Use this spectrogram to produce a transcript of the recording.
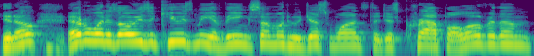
You know, everyone has always accused me of being someone who just wants to just crap all over them,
